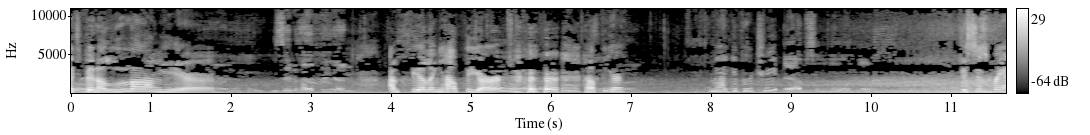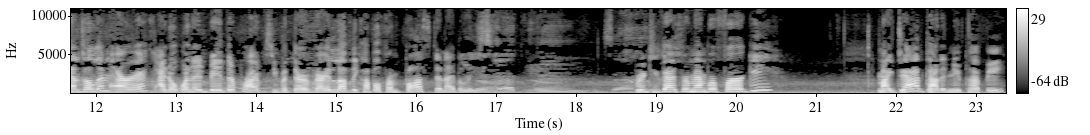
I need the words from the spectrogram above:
It's been a long year. You healthy and I'm feeling healthier. healthier. May I give her a treat? absolutely. This is Randall and Eric. I don't want to invade their privacy, but they're a very lovely couple from Boston, I believe. Exactly. Exactly. Do you guys remember Fergie? My dad got a new puppy.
